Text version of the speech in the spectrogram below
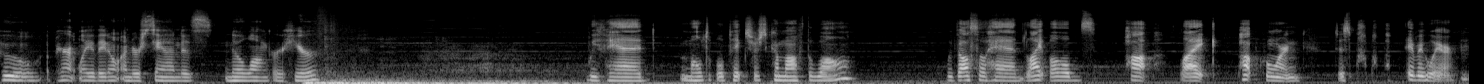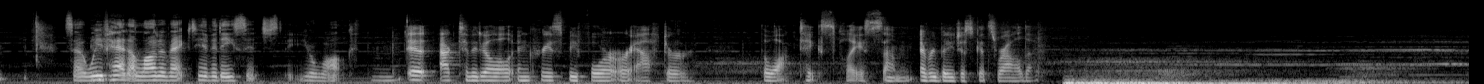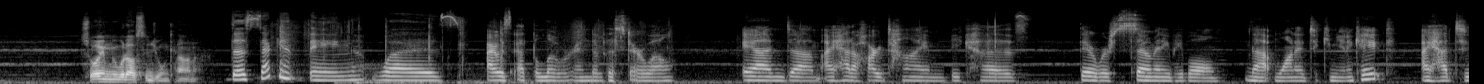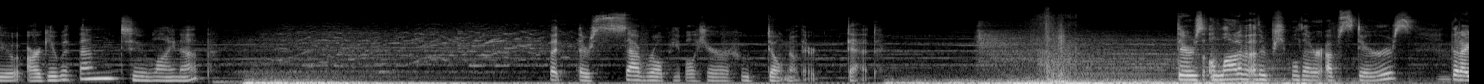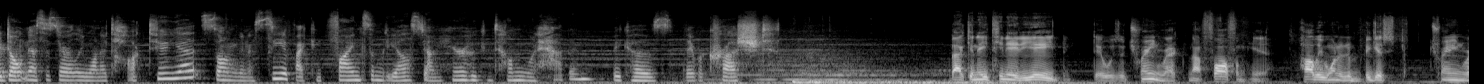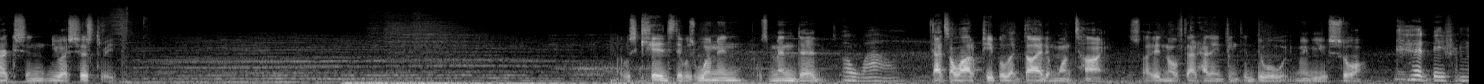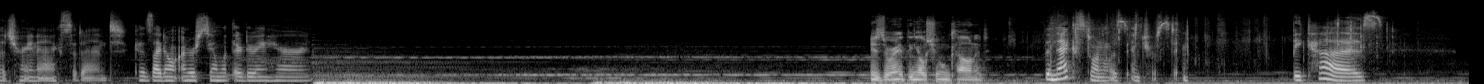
who apparently they don't understand is no longer here. We've had multiple pictures come off the wall. We've also had light bulbs pop like popcorn, just pop, pop, pop everywhere. So we've had a lot of activity since your walk. It, activity will increase before or after the walk takes place. Um, everybody just gets riled up. So, Amy, what else did you encounter? The second thing was I was at the lower end of the stairwell, and um, I had a hard time because there were so many people that wanted to communicate. I had to argue with them to line up. But there's several people here who don't know they're dead. There's a lot of other people that are upstairs that I don't necessarily want to talk to yet, so I'm gonna see if I can find somebody else down here who can tell me what happened because they were crushed. Back in 1888, there was a train wreck not far from here. Probably one of the biggest train wrecks in U.S. history. There was kids, there was women, there was men dead. Oh, wow. That's a lot of people that died in one time. So I didn't know if that had anything to do with what maybe you saw. Could be from the train accident because I don't understand what they're doing here. Is there anything else you encountered? The next one was interesting because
